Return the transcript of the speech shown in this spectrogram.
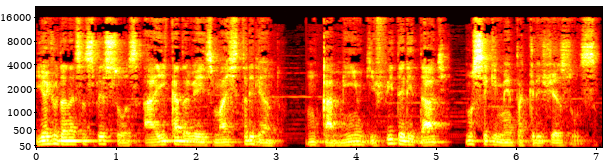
e ajudando essas pessoas a ir cada vez mais trilhando um caminho de fidelidade no seguimento a Cristo Jesus.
